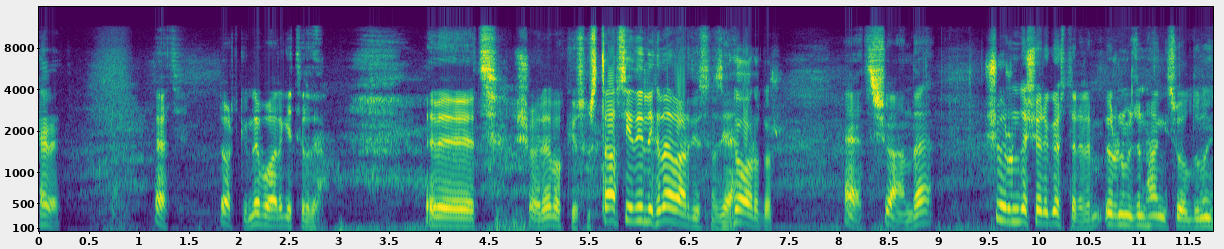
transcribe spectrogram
Evet. Evet. Dört günde bu hale getirdi. Evet. Şöyle bakıyorsunuz. Tavsiye edildiği kadar var diyorsunuz yani. Doğrudur. Evet. Şu anda şu ürünü de şöyle gösterelim. Ürünümüzün hangisi olduğunu.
